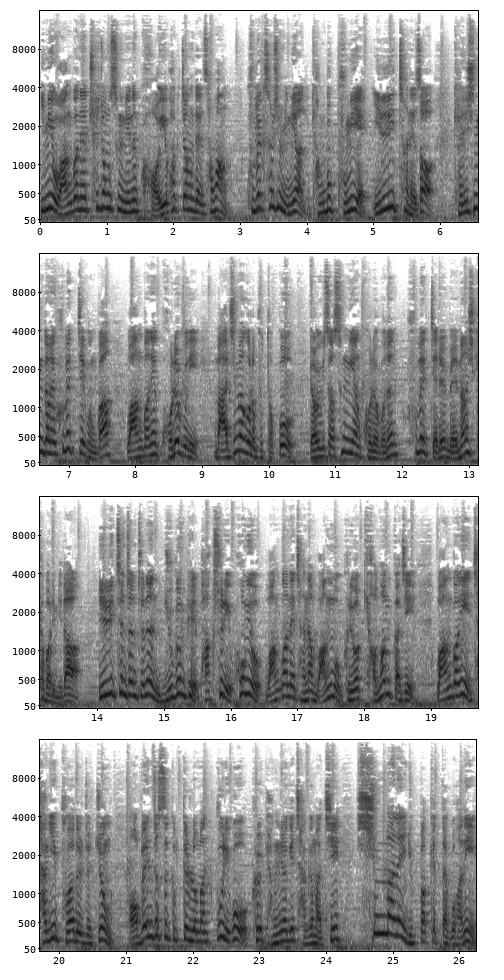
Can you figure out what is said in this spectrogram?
이미 왕건의 최종 승리는 거의 확정된 상황. 936년 경북 구미의 1, 2천에서 견신감의 후백제군과 왕건의 고려군이 마지막으로 붙었고 여기서 승리한 고려군은 후백제를 멸망시켜버립니다. 1, 2천 전투는 유근필, 박수리, 홍유, 왕건의 장남 왕무 그리고 견훤까지 왕건이 자기 부하들 중 어벤져스급들로만 꾸리고 그 병력이 자그마치 10만에 육박했다고 하니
